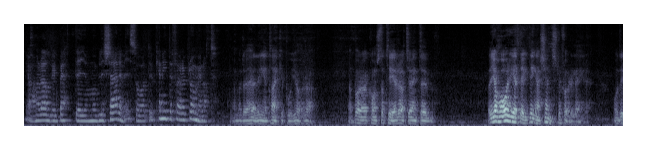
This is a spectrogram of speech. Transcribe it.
Jag har aldrig bett dig om att bli kär i mig så du kan inte förebrå mig något. Ja, men det har heller ingen tanke på att göra. Jag bara konstaterar att jag inte... Jag har helt enkelt inga känslor för det längre. Och det...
